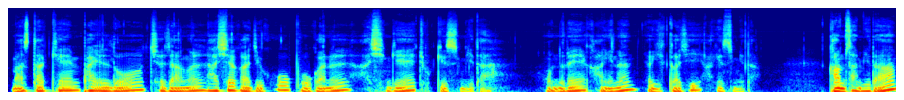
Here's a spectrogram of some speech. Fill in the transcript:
마스터캠 파일도 저장을 하셔가지고 보관을 하신 게 좋겠습니다. 오늘의 강의는 여기까지 하겠습니다. 감사합니다.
